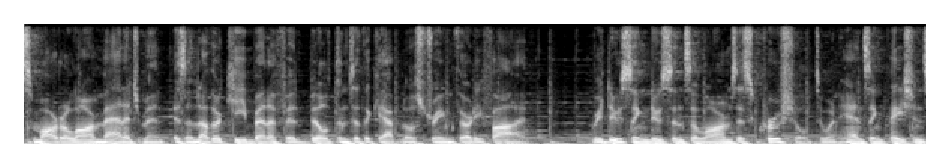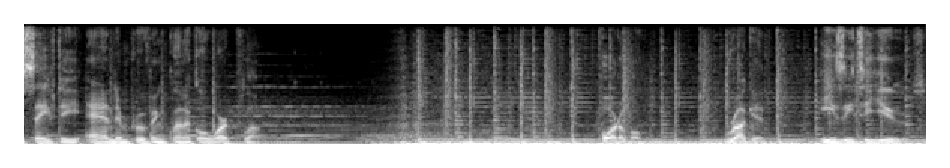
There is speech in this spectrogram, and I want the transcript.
Smart alarm management is another key benefit built into the CapnoStream 35. Reducing nuisance alarms is crucial to enhancing patient safety and improving clinical workflow. Portable, rugged, easy to use,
